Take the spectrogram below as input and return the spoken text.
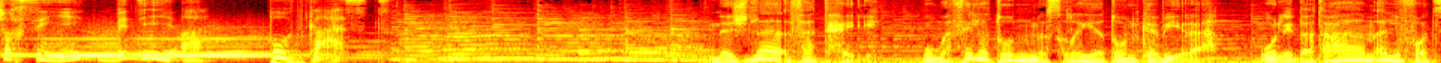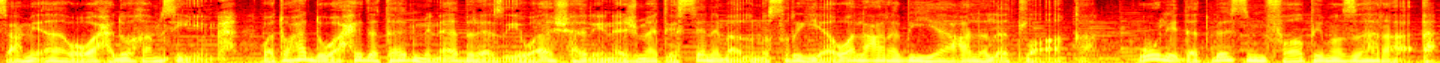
شخصية بدقيقة. بودكاست. نجلاء فتحي ممثلة مصرية كبيرة ولدت عام 1951 وتعد واحدة من أبرز وأشهر نجمات السينما المصرية والعربية على الإطلاق. ولدت باسم فاطمة زهراء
